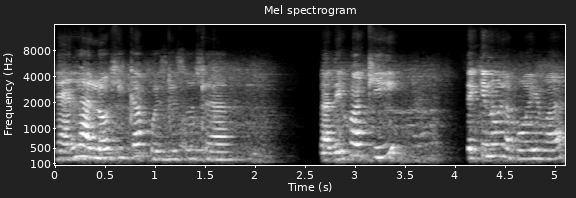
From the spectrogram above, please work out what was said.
ya en la lógica, pues eso, o sea, la dejo aquí, sé que no la puedo llevar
